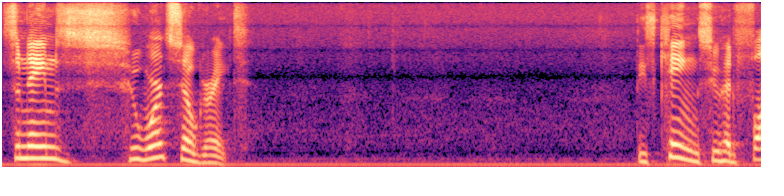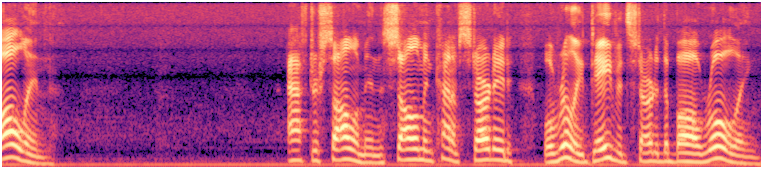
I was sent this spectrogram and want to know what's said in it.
some names who weren't so great. These kings who had fallen after Solomon. Solomon kind of started well, really, David started the ball rolling.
